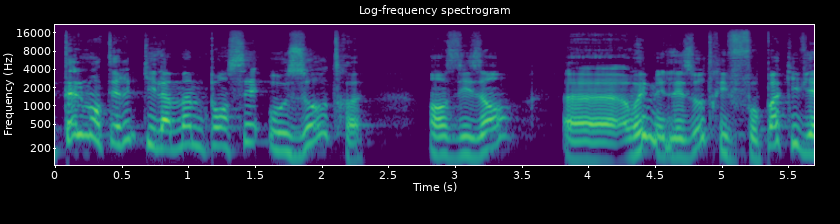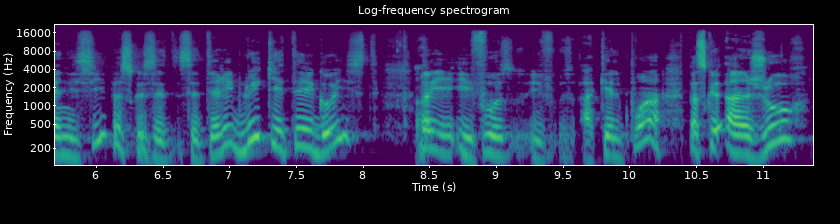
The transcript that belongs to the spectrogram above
tellement terrible qu'il a même pensé aux autres en se disant, euh, oui, mais les autres, il ne faut pas qu'ils viennent ici parce que c'est terrible. Lui qui était égoïste, il, faut, à quel point? Parce qu'un jour,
